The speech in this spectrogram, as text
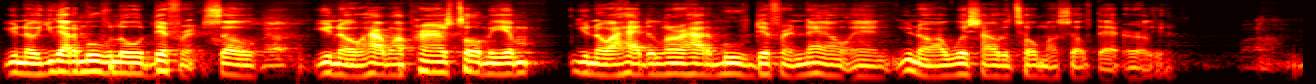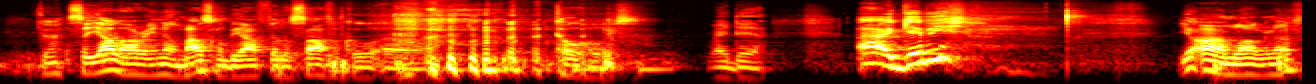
you know, you got to move a little different. So, you know, how my parents told me, um, you know, I had to learn how to move different now, and you know, I wish I would have told myself that earlier. So y'all already know Mouse gonna be our philosophical uh, co-host right there. All right, Gibby, your arm long enough.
